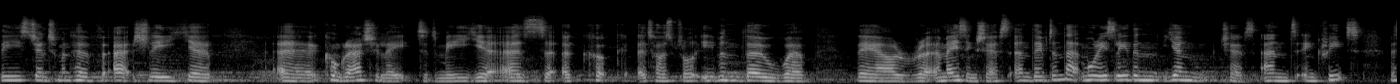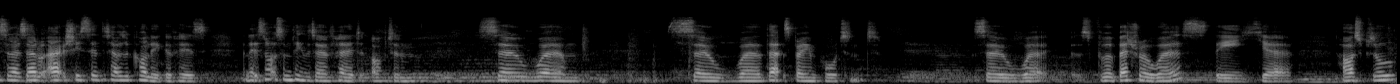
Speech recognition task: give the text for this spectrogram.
these gentlemen have actually uh, uh, congratulated me as a cook at hospital, even though uh, they are amazing chefs, and they've done that more easily than young chefs. And in Crete, Mr. Lazarou actually said that I was a colleague of his, and it's not something that I've heard often. So. Um, so uh, that's very important. So, uh, for better or worse, the uh, hospital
